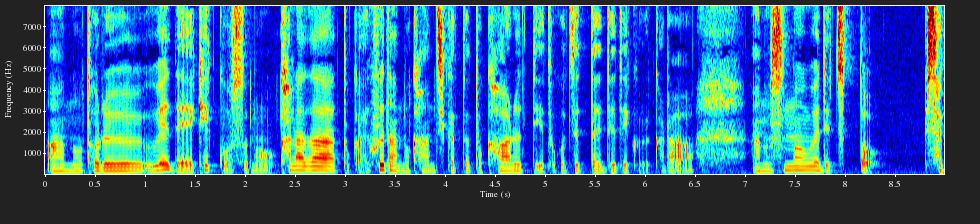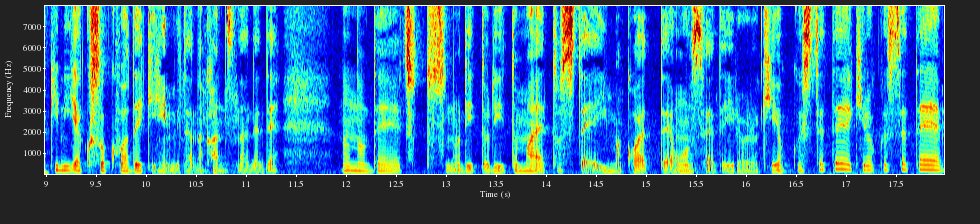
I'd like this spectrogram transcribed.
あの取る上で結構その体とか普段の感じ方と変わるっていうとこ絶対出てくるからあのその上でちょっと先に約束はできひんみたいな感じなんでね。なのでちょっとそのリトリート前として今こうやって音声でいろいろ記憶してて記録してて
